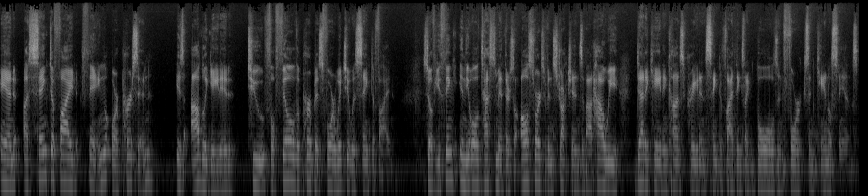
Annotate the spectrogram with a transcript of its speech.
and a sanctified thing or person is obligated to fulfill the purpose for which it was sanctified. So if you think in the Old Testament, there's all sorts of instructions about how we dedicate and consecrate and sanctify things like bowls and forks and candlestands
